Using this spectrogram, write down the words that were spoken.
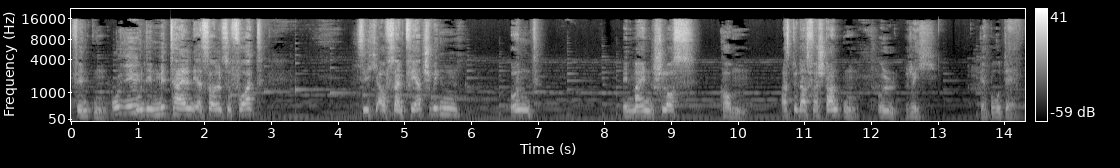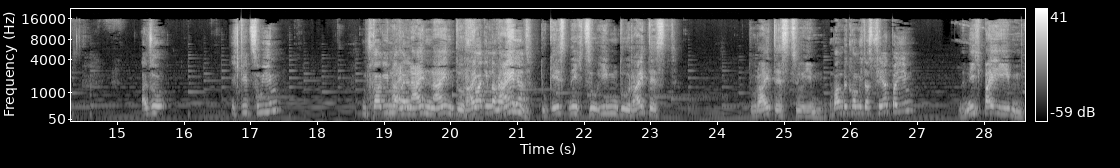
finden Oh je. und ihm mitteilen, er soll sofort sich auf sein Pferd schwingen und in mein Schloss kommen. Hast du das verstanden, Ulrich, der Bote? Also, ich gehe zu ihm und frage ihm nach Nein, einem- nein, nein, du frag nach reitest. Nein, du gehst nicht zu ihm, du reitest. Du reitest zu ihm. Und wann bekomme ich das Pferd bei ihm? Nicht bei ihm.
